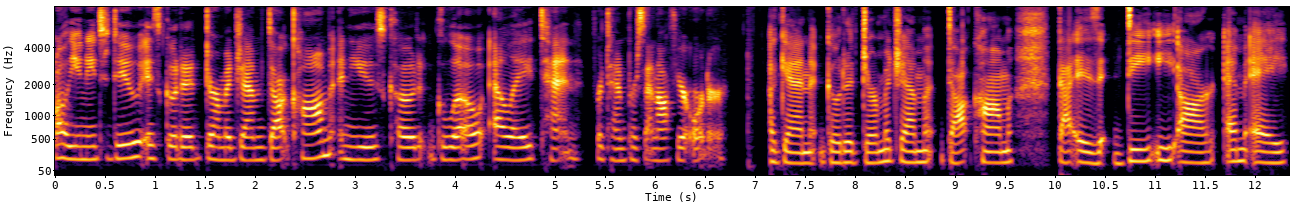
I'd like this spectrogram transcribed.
All you need to do is go to dermajem.com and use code GLOWLA10 for 10% off your order. Again, go to dermajem.com. That is D E R M A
